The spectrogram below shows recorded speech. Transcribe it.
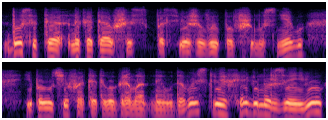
Досыта накатавшись по свежевыпавшему снегу и получив от этого громадное удовольствие, Хегенер заявил,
